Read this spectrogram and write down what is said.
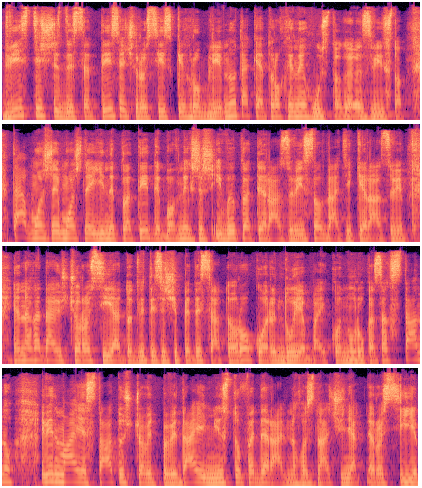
260 тисяч російських рублів. Ну таке трохи не густо, е, звісно. Та може можна її не платити, бо в них же ж і виплати разові, і солдатики разові. Я нагадаю, що Росія до 2050 року орендує Байконур у Казахстану. Він має статус, що відповідає місту федерального значення Росії,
